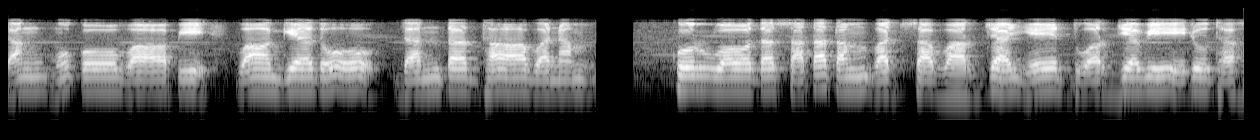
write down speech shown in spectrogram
दङ्मुखो वापि वाग्यदो दन्तधावनं कुर्वोदसततं वत्सवर्जयेद्वर्ज्यविरुधः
